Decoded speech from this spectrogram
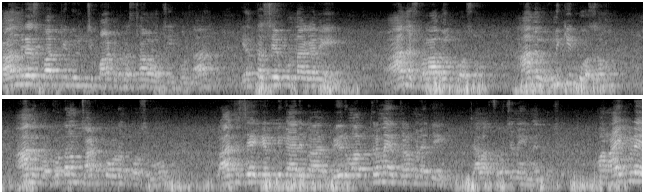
కాంగ్రెస్ పార్టీ గురించి మాట ప్రస్తావన చేయకుండా ఎంతసేపు ఉన్నా కానీ ఆమె స్వలాభం కోసం ఆమె ఉనికి కోసం ఆమె గొప్పతనం చాటుకోవడం కోసము రాజశేఖర రెడ్డి గారి పేరు మాత్రమే ఎత్తడం అనేది చాలా శోచనీయమైన విషయం. మా నాయకుడే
